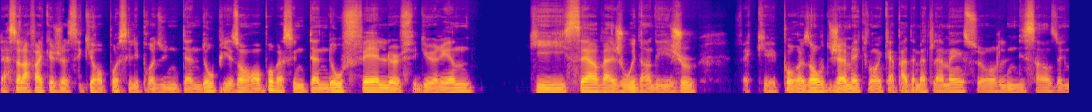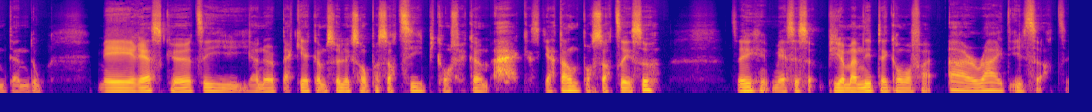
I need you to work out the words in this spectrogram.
la seule affaire que je sais qu'ils n'auront pas, c'est les produits Nintendo, puis ils n'auront pas parce que Nintendo fait leurs figurines qui servent à jouer dans des jeux. Fait que pour eux autres, jamais qu'ils vont être capables de mettre la main sur une licence de Nintendo. Mais reste que, tu sais, il y en a un paquet comme ça là, qui sont pas sortis, puis qu'on fait comme Ah, qu'est-ce qu'ils attendent pour sortir ça? sais mais c'est ça. Puis il m'a amené peut-être qu'on va faire Ah, right, ils sortent.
